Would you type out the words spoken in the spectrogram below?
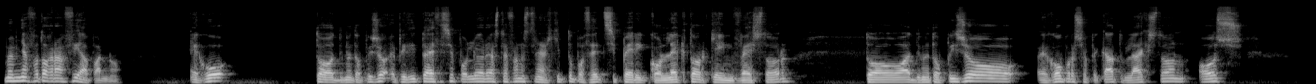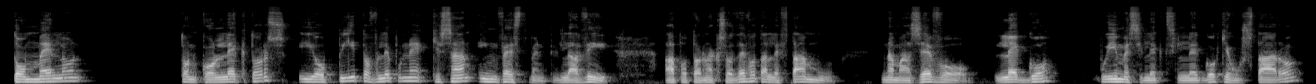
με μια φωτογραφία πάνω. Εγώ το αντιμετωπίζω, επειδή το έθεσε πολύ ωραία Στέφανος στην αρχή του τοποθέτηση περί collector και investor, το αντιμετωπίζω εγώ προσωπικά τουλάχιστον ως το μέλλον των collectors οι οποίοι το βλέπουν και σαν investment. Δηλαδή, από το να ξοδεύω τα λεφτά μου να μαζεύω Lego, που είμαι συλλέκτης Lego και γουστάρω,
